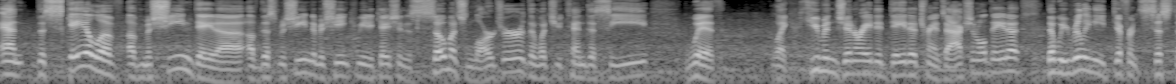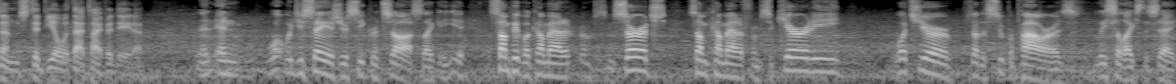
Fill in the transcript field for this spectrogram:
And the scale of, of machine data, of this machine-to-machine -machine communication is so much larger than what you tend to see with like human-generated data, transactional data, that we really need different systems to deal with that type of data. And, and what would you say is your secret sauce? Like, some people come at it from some search, some come at it from security. What's your sort of superpower, as Lisa likes to say?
